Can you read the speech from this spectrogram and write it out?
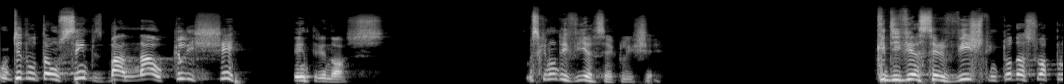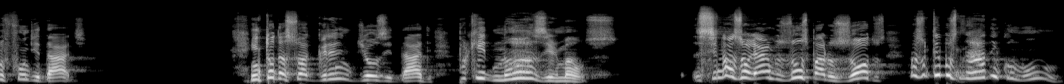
Um título tão simples, banal, clichê entre nós, mas que não devia ser clichê que devia ser visto em toda a sua profundidade, em toda a sua grandiosidade, porque nós, irmãos, se nós olharmos uns para os outros, nós não temos nada em comum.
